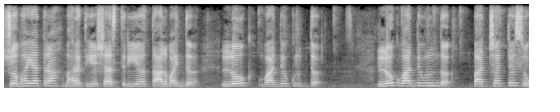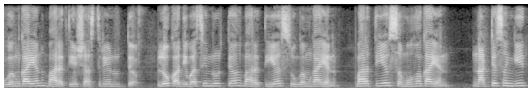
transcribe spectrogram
शोभायात्रा भारतीय शास्त्रीय तालवाद्य लोक वाद्यकृत लोकवाद्यवृंद पाश्चात्य सुगम गायन भारतीय शास्त्रीय नृत्य लोक आदिवासी नृत्य भारतीय सुगम गायन भारतीय समूह गायन नाट्यसंगीत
